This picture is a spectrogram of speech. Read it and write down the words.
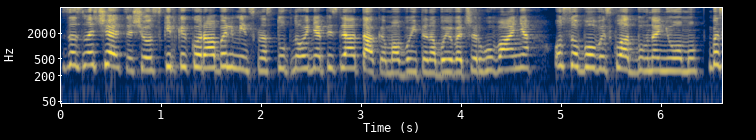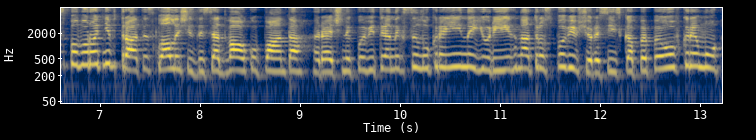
Зазначається, що оскільки корабель Мінськ наступного дня після атаки мав вийти на бойове чергування, особовий склад був на ньому. Безповоротні втрати склали 62 окупанта. Речник повітряних сил України Юрій Ігнат розповів, що російська ППО в Криму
